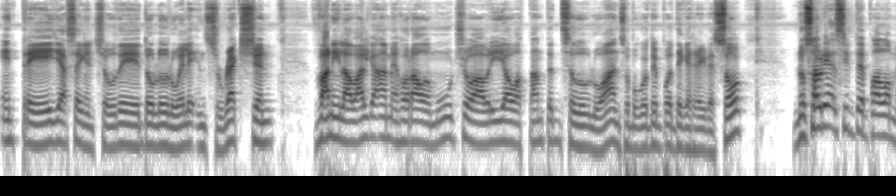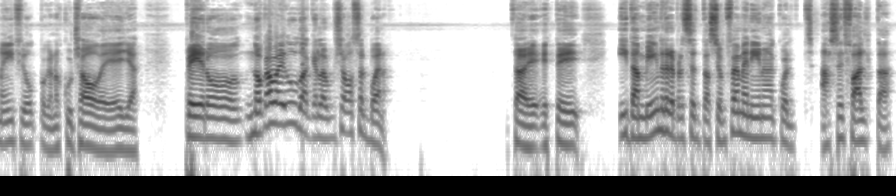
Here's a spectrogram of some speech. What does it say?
entre ellas en el show de WL Insurrection. Vanilla Vargas ha mejorado mucho, ha brillado bastante en CWA en su poco tiempo desde que regresó. No sabría decirte Paula Mayfield porque no he escuchado de ella. Pero no cabe duda que la lucha va a ser buena. Este, y también representación femenina, cual hace falta.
